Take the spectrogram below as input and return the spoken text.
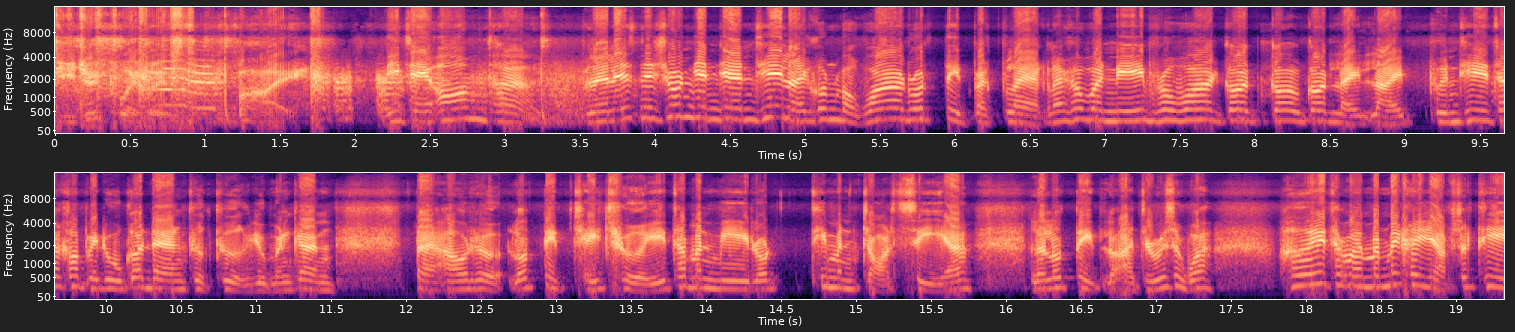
DJ Playlist by ดีเจอ้อมค่ะ เพลย์ลิสต์ในช่วงเย็นๆ ที่หลายคนบอกว่ารถติดแปลกๆ นะคะวันนี้เพราะว่าก็ก็ก็หลายหลายพื้นที่ถ้าเข้าไปดูก็แดงเถือกๆ อยู่เหมือนกัน แต่เอาเถอะรถติดเฉยๆ ถ้ามันมีรถที่มันจอดเสีย แล้วรถติดเราอาจจะรู้สึกว่า เฮ้ยทำไมมันไม่ขยับสักที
